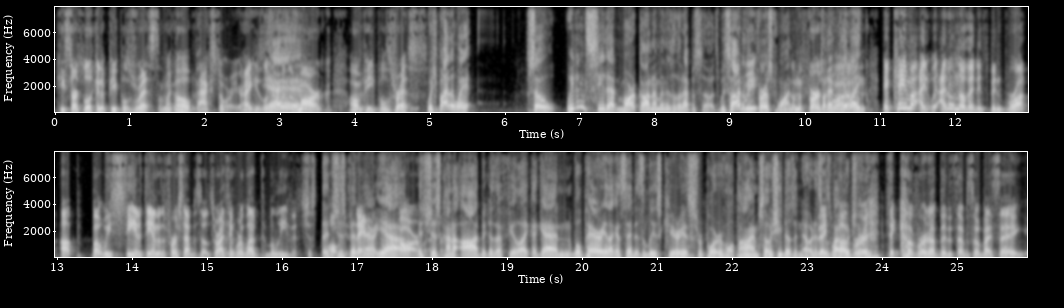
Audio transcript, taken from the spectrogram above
He starts looking at people's wrists. I'm like, oh, backstory, right? He's looking Yeah, for yeah, the mark on people's wrists. Which, by the way, so we didn't see that mark on him in those other episodes. We saw it in We- the first one. On the first but I feel like it came. I, I don't know that it's been brought up, but we see it at the end of the first episode. So I think we're led to believe it's just it's just been there. in the Yeah, it's just kind of odd because I feel like again, Will Perri, like I said, is the least curious reporter of all time, so she doesn't notice. They why would cover she? it. They cover it up in this episode by saying,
